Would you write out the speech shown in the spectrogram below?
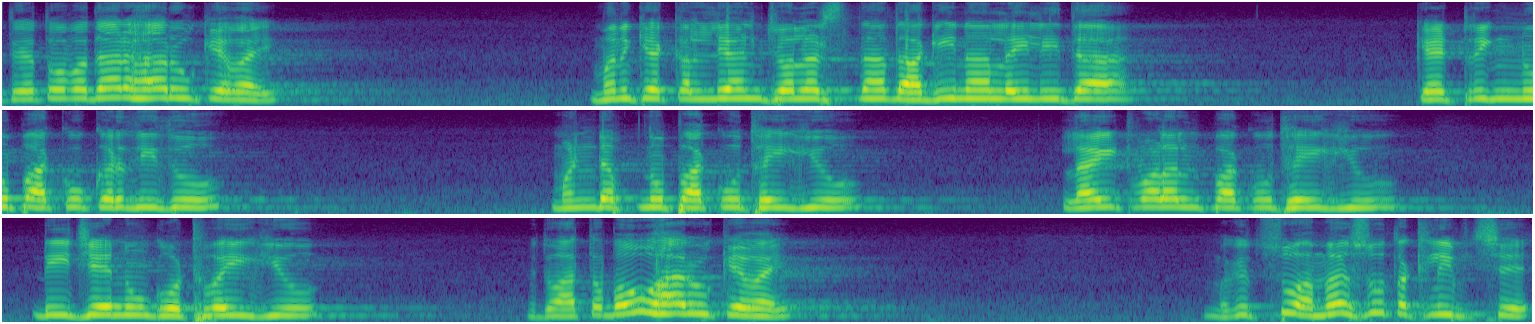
તે તો વધારે સારું કહેવાય. મને કે કલ્યાણ જ્વેલર્સના દાગીના લઈ લીધા, કેટરિંગનું પાકું કરી દીધું, મંડપનું પાકું થઈ ગયું, લાઇટવાળાનું પાકું થઈ ગયું, ડીજેનું ગોઠવાઈ ગયું. મેં તો આ તો બહુ સારું કહેવાય. મેં કીધું, શું અમે શું તકલીફ છે?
